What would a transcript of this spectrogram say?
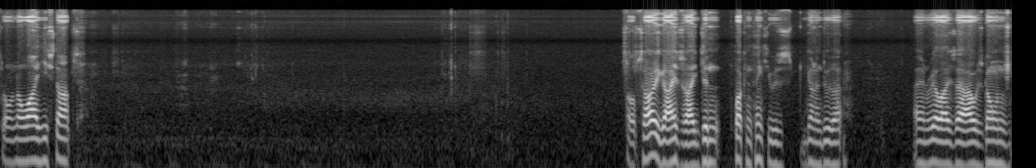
Don't know why he stopped. Oh, sorry guys, I didn't fucking think he was gonna do that. I didn't realize that I was going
